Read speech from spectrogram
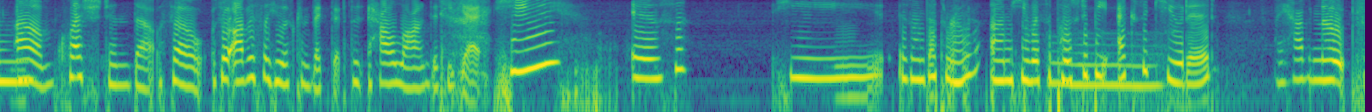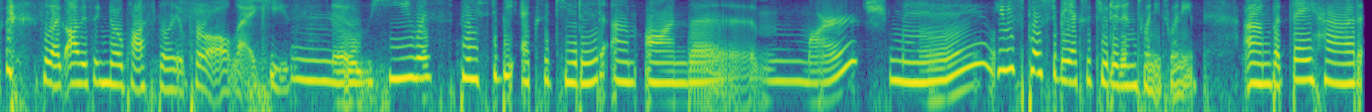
um, Um, question though. So so obviously he was convicted. Did, how long did he get? he is he is on death row. Um, he was supposed to be executed. I have notes. So like obviously no possibility of parole. Like he's no, he was supposed to be executed um on the March May. He was supposed to be executed in 2020, um, but they had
